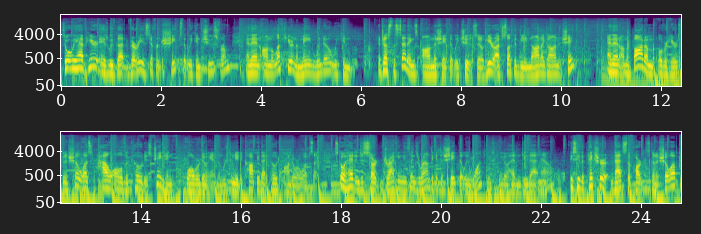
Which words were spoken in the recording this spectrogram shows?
So what we have here is we've got various different shapes that we can choose from. And then on the left here in the main window, we can adjust the settings on the shape that we choose. So here I've selected the nonagon shape. And then on the bottom over here, it's going to show us how all of the code is changing while we're doing it. And we're just going to need to copy that code onto our website. Let's go ahead and just start dragging these things around to get the shape that we want. I'm just going to go ahead and do that now. You see the picture, that's the part that's going to show up.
